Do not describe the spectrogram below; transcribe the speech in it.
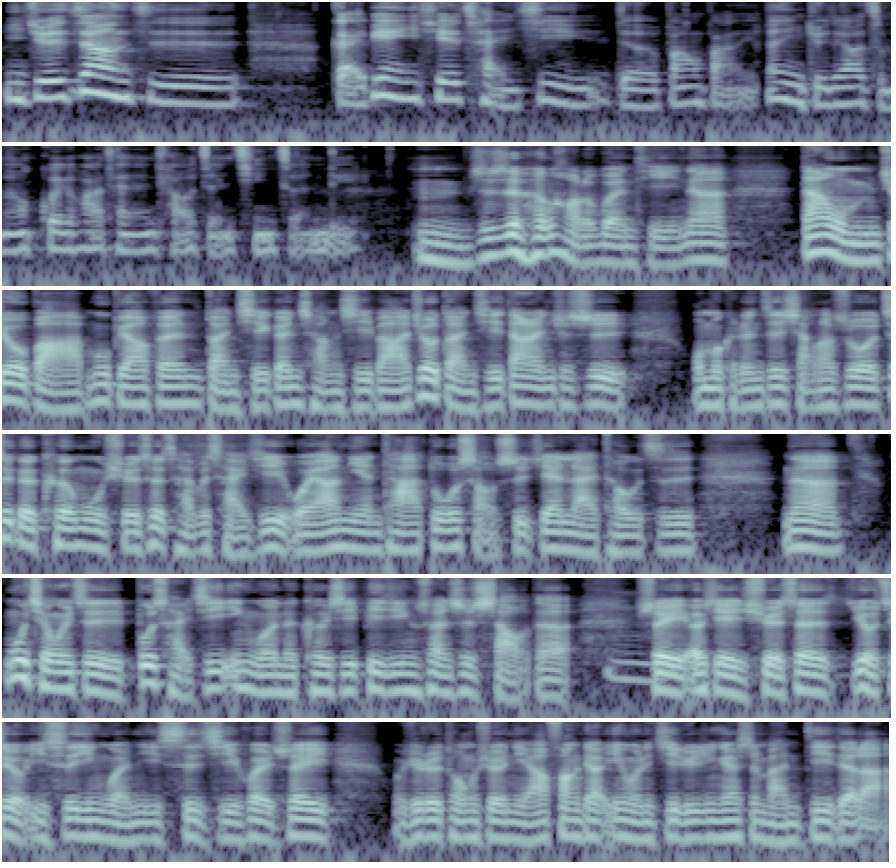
你觉得这样子？改变一些采集的方法，那你觉得要怎么样规划才能调整竞争力？嗯，这是很好的问题。那当然，我们就把目标分短期跟长期吧。就短期，当然就是我们可能只想到说，这个科目学测采不采集，我要念它多少时间来投资。那目前为止，不采集英文的科系毕竟算是少的，所以而且学测又只有一次英文一次机会，所以我觉得同学你要放掉英文的几率应该是蛮低的啦。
